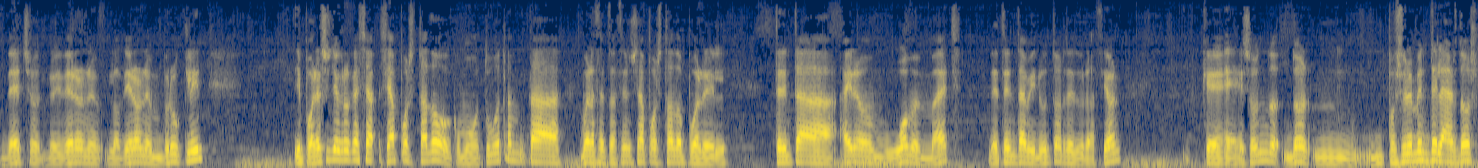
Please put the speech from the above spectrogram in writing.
De hecho, lo dieron, lo dieron en Brooklyn. Y por eso yo creo que se ha apostado, como tuvo tanta buena aceptación, se ha apostado por el 30 Iron Woman match de 30 minutos de duración. Que son do- dos, mm, posiblemente las dos,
